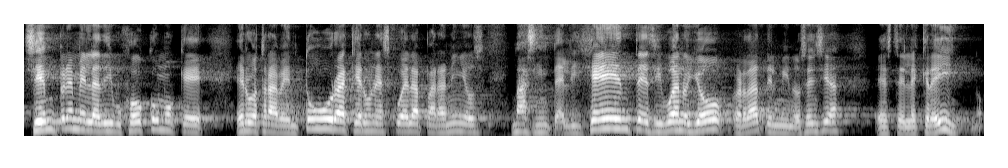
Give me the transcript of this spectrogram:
Siempre me la dibujó como que era otra aventura, que era una escuela para niños más inteligentes. Y bueno, yo, ¿verdad? En mi inocencia, este, le creí. ¿no?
